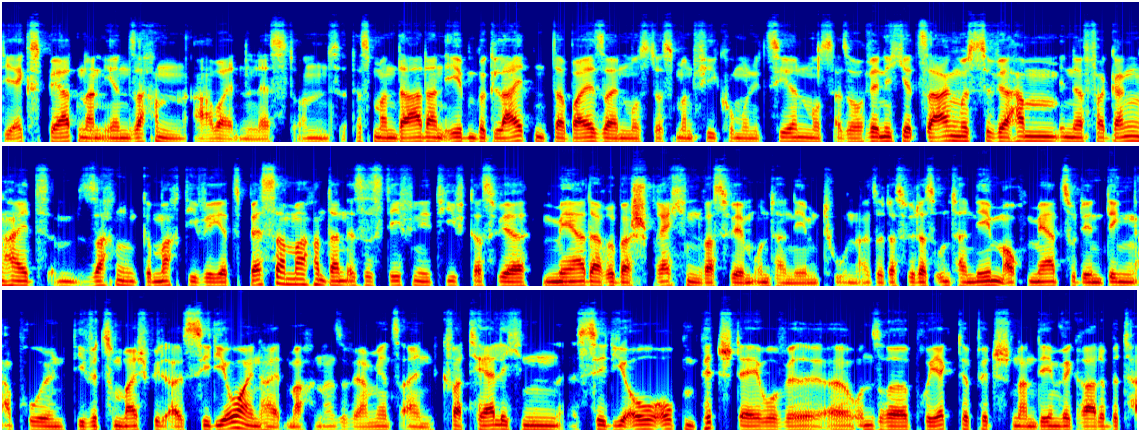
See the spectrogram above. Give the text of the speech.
die Experten an ihren Sachen arbeiten lässt und dass man da dann eben begleitend dabei sein muss, dass man viel kommunizieren muss. Also wenn ich jetzt sagen müsste, wir haben in der Vergangenheit ähm, Sachen gemacht, die wir jetzt besser machen, dann ist es definitiv, dass wir mehr darüber sprechen, was wir im Unternehmen tun. Also dass wir das Unternehmen auch mehr zu den Dingen abholen, die wir zum Beispiel als CDO-Einheit machen. Also wir haben jetzt einen quartärlichen CDO Open Pitch Day, wo wir äh, unsere Projekte pitchen, an denen wir gerade beteiligt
